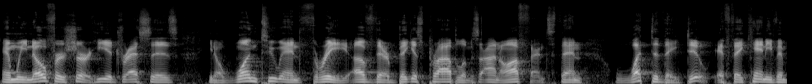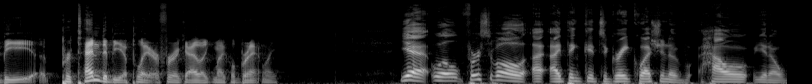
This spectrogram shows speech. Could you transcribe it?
and we know for sure he addresses, you know, one, two, and three of their biggest problems on offense, then what do they do if they can't even be pretend to be a player for a guy like Michael Brantley? Yeah, well, first of all, I, I think it's a great question of how you know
